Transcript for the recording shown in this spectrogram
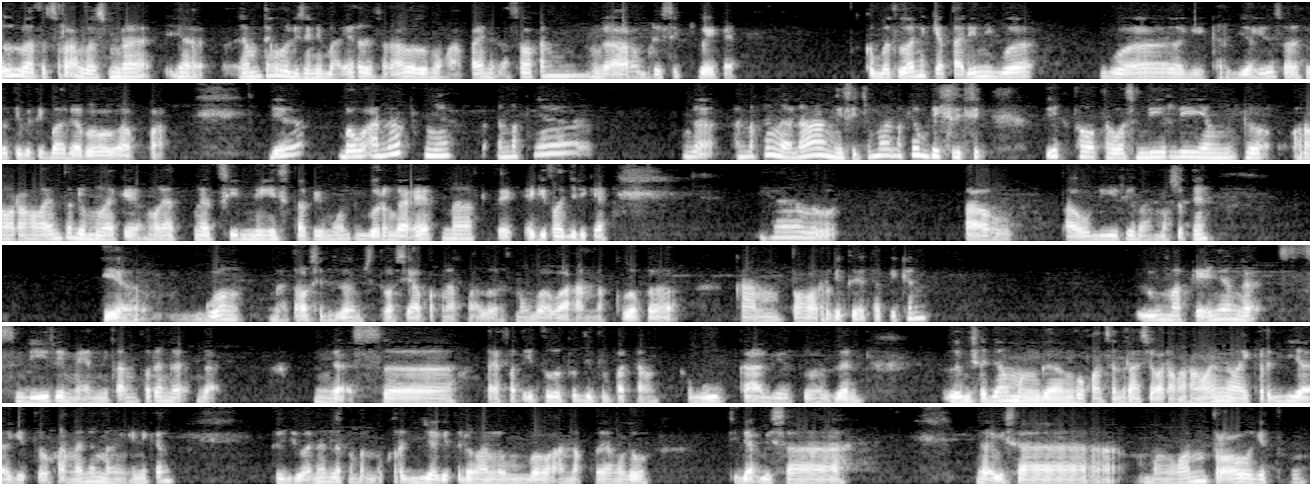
lu atau terserah lu sebenarnya ya yang penting lu di sini bayar terserah lu mau ngapain? Asal kan nggak berisik juga kayak kebetulan nih kayak tadi nih gue gue lagi kerja gitu. Satu tiba-tiba ada bawa bapak dia bawa anaknya. Anaknya nggak anaknya nggak nangis sih cuma anaknya berisik dia tawa-tawa sendiri yang orang-orang lain tuh udah mulai kayak ngeliat ngeliat sini tapi mau gue nggak enak gitu kayak gitu lah. Jadi kayak ya lo tahu tahu diri lah. Maksudnya ya gue nggak tahu sih dalam situasi apa kenapa lo membawa anak lo ke kantor gitu ya. Tapi kan lu makainya nggak sendiri men. Ini kantornya nggak nggak nggak se private itu tuh di tempat yang kebuka gitu. Dan lu bisa jangan mengganggu konsentrasi orang-orang lain yang lagi kerja gitu. Karena memang ini kan tujuannya adalah tempat untuk kerja gitu. Dengan lu membawa anak lo yang lu tidak bisa nggak bisa mengontrol gitu.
